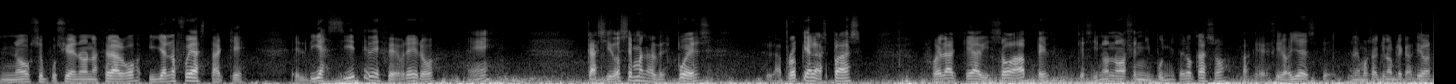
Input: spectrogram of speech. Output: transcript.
no se pusieron a hacer algo y ya no fue hasta que el día 7 de febrero, ¿eh? casi dos semanas después, la propia Las Paz fue la que avisó a Apple que si no, no hacen ni puñetero caso, para que decir, oye, es que tenemos aquí una aplicación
